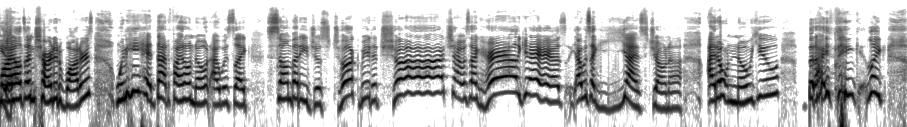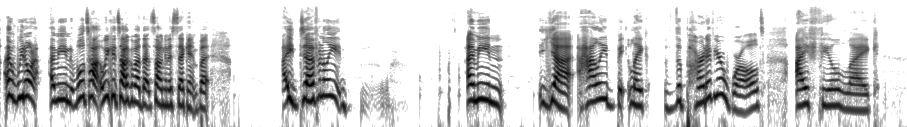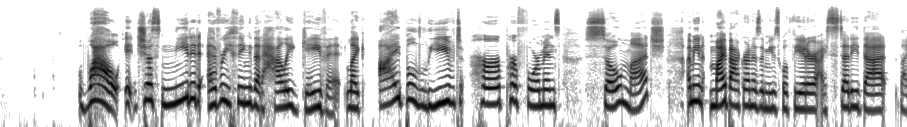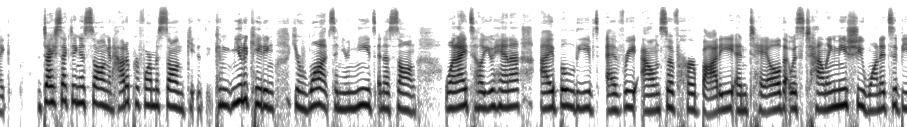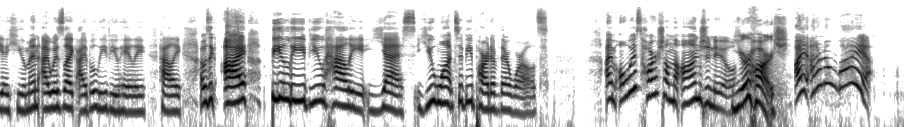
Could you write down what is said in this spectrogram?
Wild Uncharted Waters. When he hit that final note, I was like, somebody just took me to church. I was like, hell yes. I was like, yes, Jonah. I don't know you, but I think like I, we don't I mean, we'll talk we could talk about that song in a second, but I definitely I mean, yeah, Halle Ba- like the part of your world I feel like wow, it just needed everything that Halle gave it. Like, I believed her performance so much. I mean, my background is a musical theater. I studied that, like, dissecting a song and how to perform a song, communicating your wants and your needs in a song. When I tell you, Hannah, I believed every ounce of her body and tail that was telling me she wanted to be a human. I was like, I believe you, Haley, Halle. I was like, I believe you, Halle. Yes, you want to be part of their world. I'm always harsh on the ingenue. You're harsh. I, I don't know why.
